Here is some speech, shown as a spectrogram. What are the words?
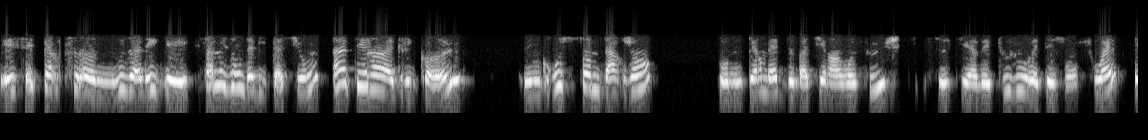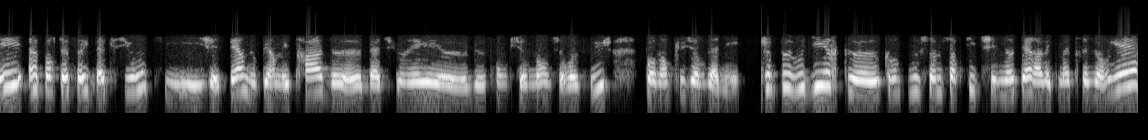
Et cette personne nous a légué sa maison d'habitation, un terrain agricole, une grosse somme d'argent pour nous permettre de bâtir un refuge ce qui avait toujours été son souhait, et un portefeuille d'actions qui, j'espère, nous permettra d'assurer euh, le fonctionnement de ce refuge pendant plusieurs années. Je peux vous dire que quand nous sommes sortis de chez le notaire avec ma trésorière,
